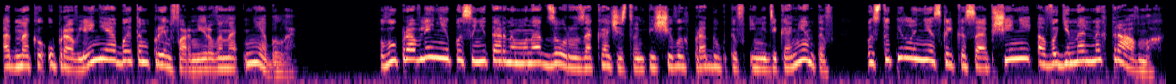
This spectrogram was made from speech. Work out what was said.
Однако управление об этом проинформировано не было. В Управление по санитарному надзору за качеством пищевых продуктов и медикаментов поступило несколько сообщений о вагинальных травмах.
